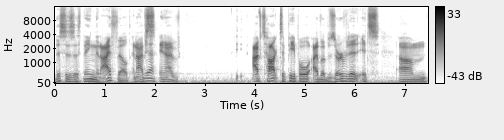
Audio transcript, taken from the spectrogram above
this is a thing that I felt, and I've Yeah. and I've I've talked to people, I've observed it. It's um,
